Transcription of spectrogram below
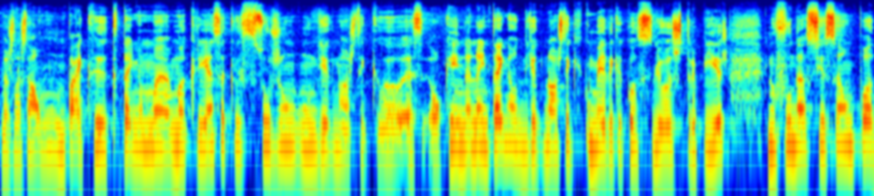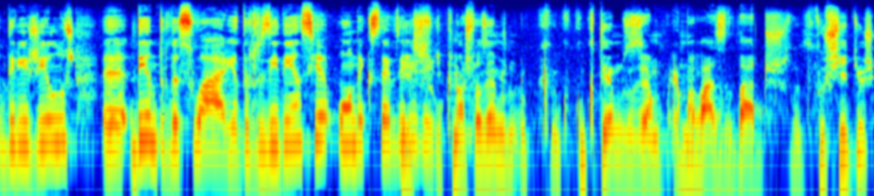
mas lá está, um pai que, que tem uma, uma, criança que surge um, um, diagnóstico, ou que ainda nem tenha um diagnóstico e que o médico aconselhou as terapias, no fundo a associação pode dirigi-los uh, dentro da sua área de residência, onde é que se deve dirigir? Isso. O que nós fazemos, o que, o que temos é, um, é, uma base de dados dos sítios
